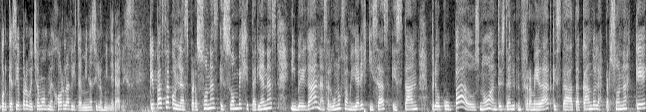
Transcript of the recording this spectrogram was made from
porque así aprovechamos mejor las vitaminas y los minerales. ¿Qué pasa con las personas que son vegetarianas y veganas? Algunos familiares quizás están preocupados ¿no? ante esta enfermedad que está atacando a las personas que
